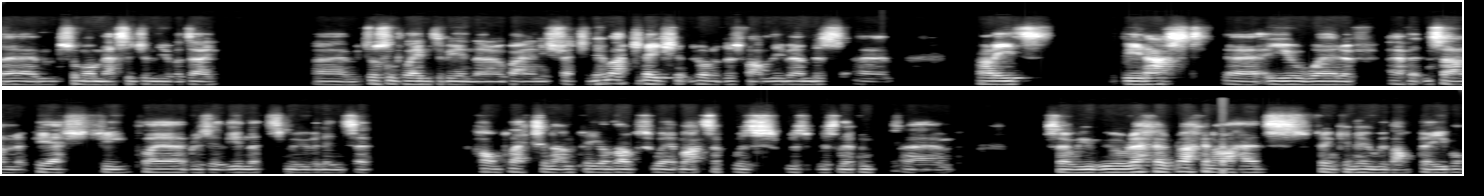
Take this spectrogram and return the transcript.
um, someone messaging the other day. Um, doesn't claim to be in there by any stretch of the imagination. It was one of his family members. Um, and he's been asked, uh, are you aware of Everton signing a PSG player, a Brazilian that's moving into a complex in Anfield out where Matip was was was living? Um, so we, we were racking, racking our heads thinking who would that be, but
